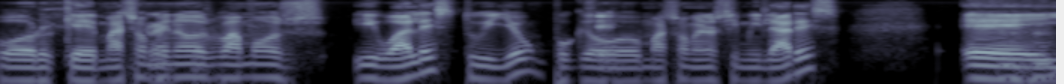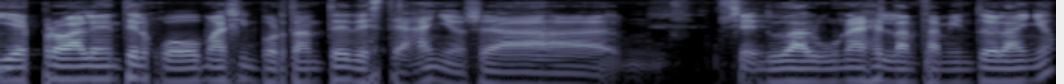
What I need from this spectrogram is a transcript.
porque más o menos vamos iguales, tú y yo, un poco más o menos similares. Eh, y es probablemente el juego más importante de este año. O sea, sin duda alguna es el lanzamiento del año.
